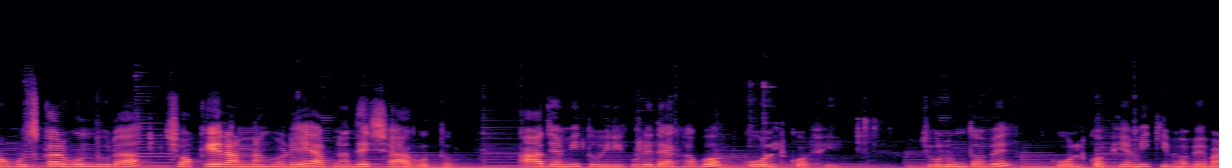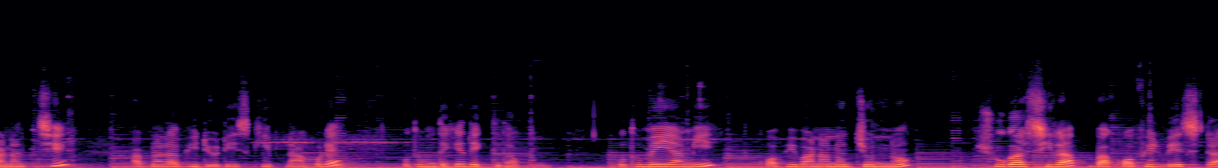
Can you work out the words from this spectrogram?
নমস্কার বন্ধুরা, শখের রান্নাঘরে আপনাদের স্বাগত। আজ আমি তৈরি করে দেখাবো কোল্ড কফি চলুন তবে কোল্ড কফি আমি কীভাবে বানাচ্ছি, আপনারা ভিডিওটি স্কিপ না করে প্রথম থেকে দেখতে থাকুন। প্রথমেই আমি কফি বানানোর জন্য সুগার সিরাপ বা কফির বেসটা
